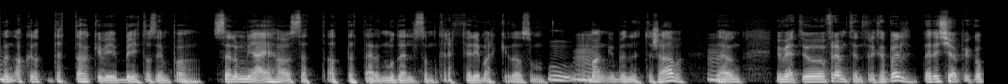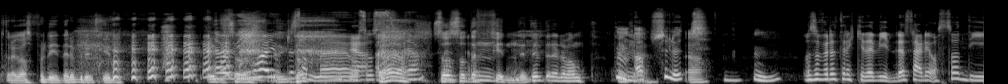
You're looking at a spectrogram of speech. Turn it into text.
men akkurat dette har ikke vi begitt oss inn på. Selv om jeg har jo sett at dette er en modell som treffer i markedet, og som mange benytter seg av. Det er jo, vi vet jo Fremtiden, eksempel. Dere kjøper jo ikke oppdrag av oss fordi dere bruker Ja, vi har gjort det samme hos oss. Ja, ja. Så, så definitivt relevant, Mm, jeg. Absolutt. Ja. Og så For å trekke det videre, så er det også de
